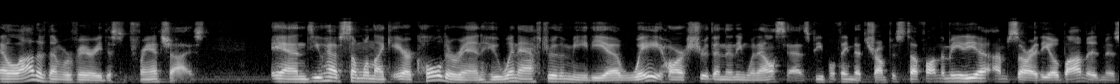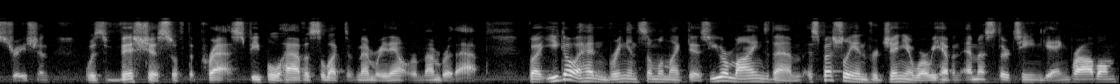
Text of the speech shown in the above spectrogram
And a lot of them were very disenfranchised. And you have someone like Eric Holder in who went after the media way harsher than anyone else has. People think that Trump is tough on the media. I'm sorry, the Obama administration was vicious with the press. People have a selective memory, they don't remember that. But you go ahead and bring in someone like this. You remind them, especially in Virginia where we have an MS 13 gang problem,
